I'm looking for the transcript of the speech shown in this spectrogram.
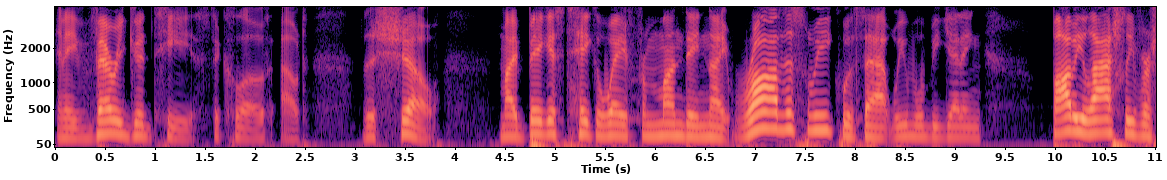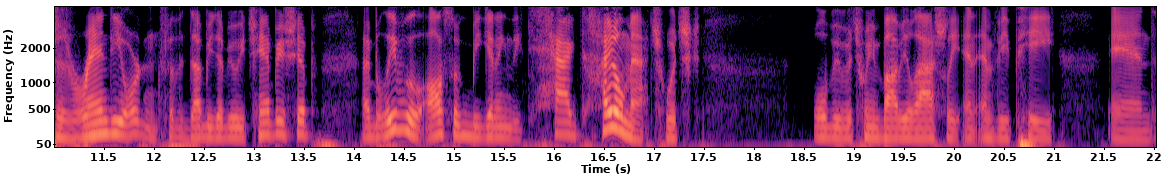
and a very good tease to close out the show. My biggest takeaway from Monday Night Raw this week was that we will be getting Bobby Lashley versus Randy Orton for the WWE Championship. I believe we'll also be getting the tag title match, which will be between Bobby Lashley and MVP and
